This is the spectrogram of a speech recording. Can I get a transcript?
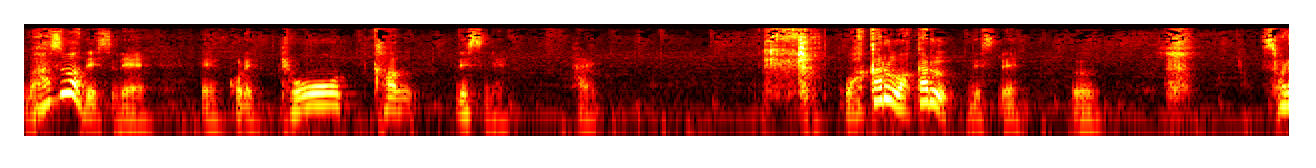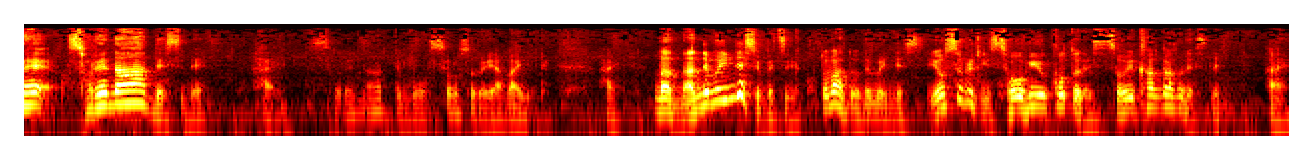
まずはですね、えー、これ、共感ですね。はい。わかるわかるですね。うん。それ、それなですね。はい。それなってもうそろそろやばいよね。はい。まあ何でもいいんですよ。別に。言葉はどうでもいいんです。要するにそういうことです。そういう感覚ですね。はい。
